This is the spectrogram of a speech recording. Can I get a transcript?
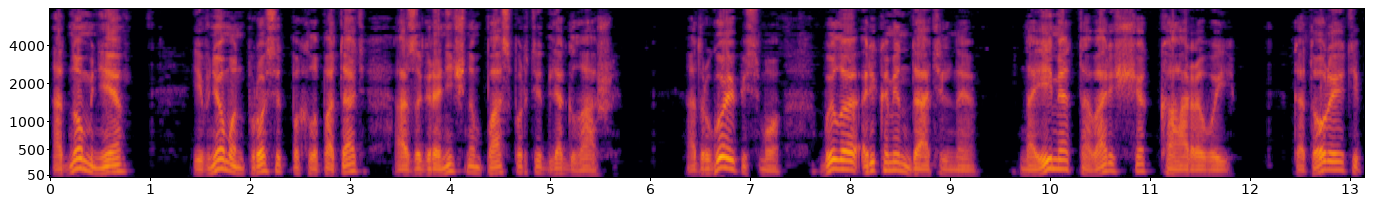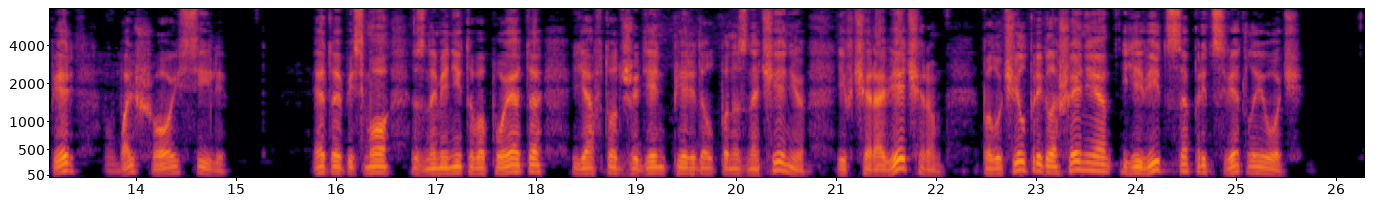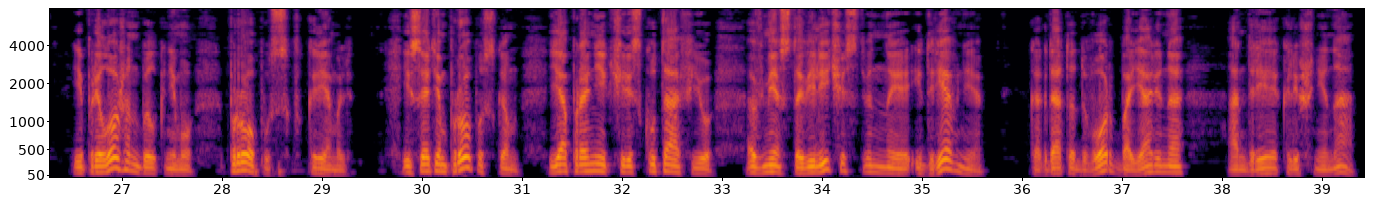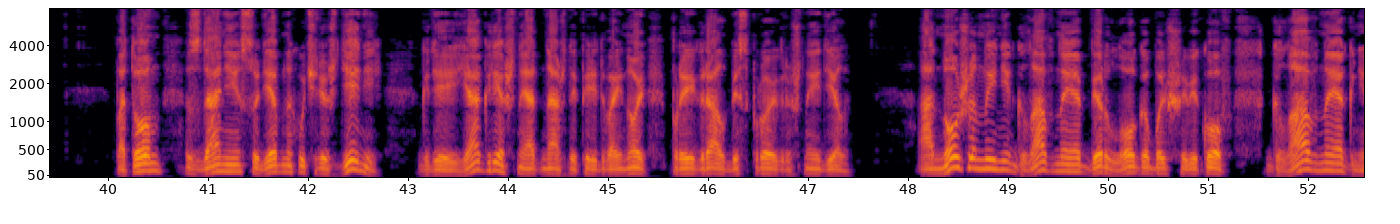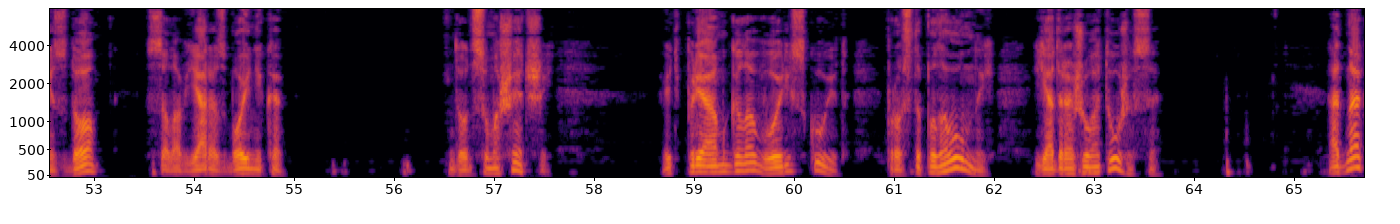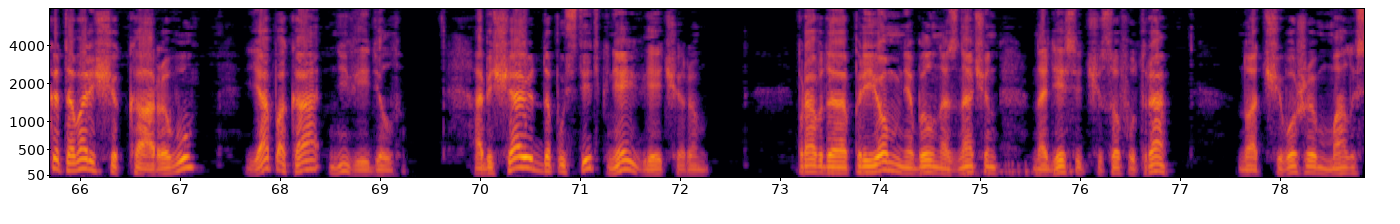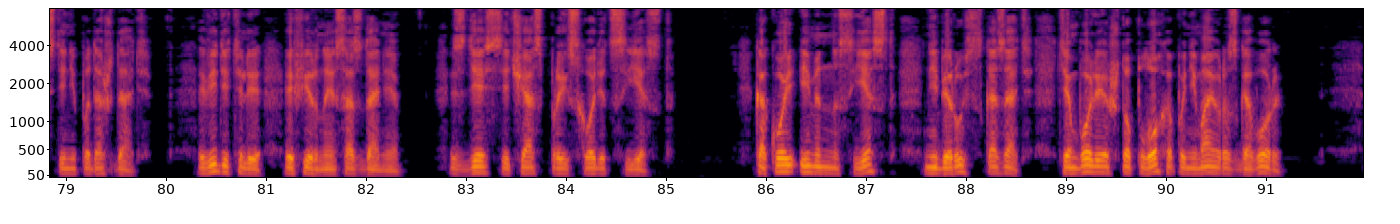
Одно мне, и в нем он просит похлопотать о заграничном паспорте для Глаши. А другое письмо было рекомендательное, на имя товарища Каровой, которое теперь в большой силе. Это письмо знаменитого поэта я в тот же день передал по назначению, и вчера вечером получил приглашение явиться пред светлые очи. И приложен был к нему пропуск в Кремль. И с этим пропуском я проник через Кутафью в место величественное и древнее, когда-то двор боярина Андрея Клешнина, потом здание судебных учреждений — где я, грешный, однажды перед войной проиграл беспроигрышное дело. Оно же ныне главная берлога большевиков, главное гнездо соловья-разбойника. Да он сумасшедший. Ведь прям головой рискует, просто полоумный. Я дрожу от ужаса. Однако товарища Карову я пока не видел. Обещают допустить к ней вечером. Правда, прием мне был назначен на десять часов утра, но от чего же малости не подождать? Видите ли, эфирное создание, здесь сейчас происходит съезд. Какой именно съезд, не берусь сказать, тем более, что плохо понимаю разговоры.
